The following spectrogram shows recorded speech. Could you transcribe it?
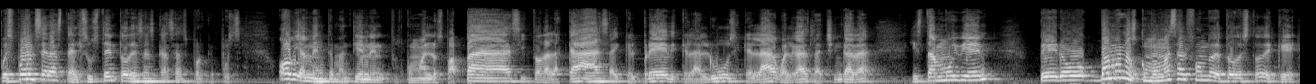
pues pueden ser hasta el sustento de esas casas porque pues obviamente mantienen pues como a los papás y toda la casa y que el predio y que la luz y que el agua, el gas, la chingada. Y está muy bien, pero vámonos como más al fondo de todo esto, de que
